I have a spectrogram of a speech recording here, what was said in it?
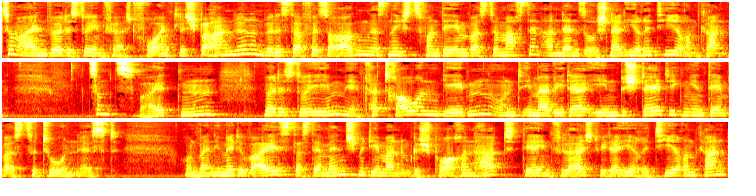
Zum einen würdest du ihn vielleicht freundlich behandeln und würdest dafür sorgen, dass nichts von dem, was du machst, den anderen so schnell irritieren kann. Zum zweiten würdest du ihm Vertrauen geben und immer wieder ihn bestätigen in dem, was zu tun ist. Und wenn immer du weißt, dass der Mensch mit jemandem gesprochen hat, der ihn vielleicht wieder irritieren kann,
